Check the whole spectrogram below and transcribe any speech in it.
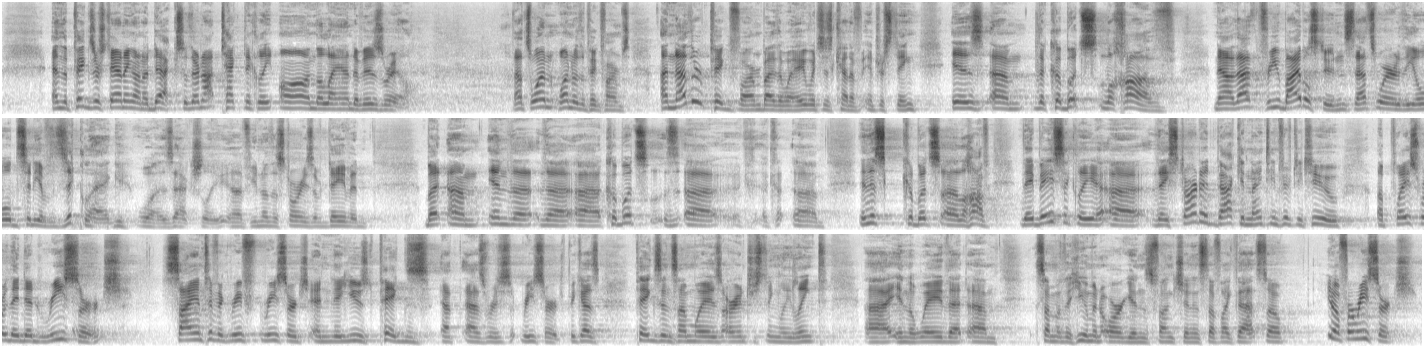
And the pigs are standing on a deck, so they're not technically on the land of Israel. That's one, one of the pig farms. Another pig farm, by the way, which is kind of interesting, is um, the kibbutz Lahav. Now, that for you Bible students, that's where the old city of Ziklag was, actually, uh, if you know the stories of David. But um, in the, the uh, kibbutz, uh, uh, in this kibbutz uh, Lahav, they basically, uh, they started back in 1952 a place where they did research, scientific re- research, and they used pigs at, as re- research because pigs in some ways are interestingly linked uh, in the way that um, some of the human organs function and stuff like that. So, you know, for research.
